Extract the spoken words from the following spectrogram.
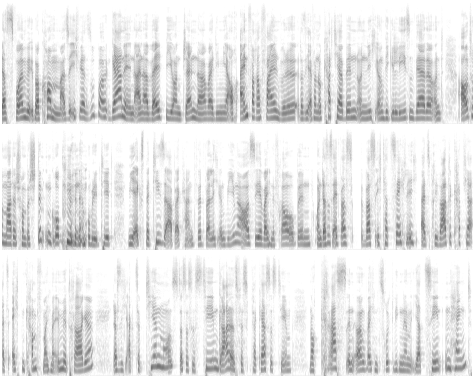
das wollen wir überkommen. Also ich wäre super gerne in einer Welt Beyond Gender, weil die mir auch einfacher fallen würde, dass ich einfach nur Katja bin und nicht irgendwie gelesen werde und automatisch von bestimmten Gruppen in der Mobilität mir Expertise aberkannt wird, weil ich irgendwie jünger aussehe, weil ich eine Frau bin. Und das ist etwas, was ich tatsächlich als private Katja als echten Kampf manchmal in mir trage, dass ich akzeptieren muss, dass das System, gerade das Verkehrssystem, noch krass in irgendwelchen zurückliegenden Jahrzehnten hängt,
